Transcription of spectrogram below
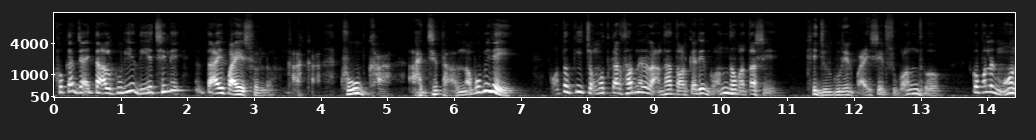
খোকা, যাই তাল কুড়িয়ে দিয়েছিলি, তাই পায়েস হলো। খা খা, খুব খা। আজ যে তাল নবমী রে। কত কি চমৎকার ধরনের রাঁধা তরকারির গন্ধ বাতাসে। খেজুর গুড়ের পায়েসের সুগন্ধ। কপালের মন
